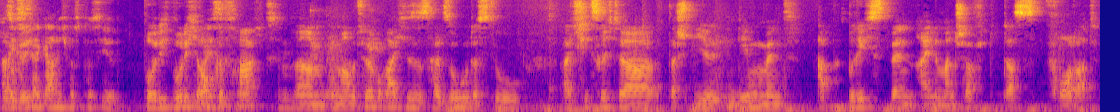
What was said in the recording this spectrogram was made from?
Also weiß ja gar nicht, was passiert. Wurde ich, wurde ich Ich auch gefragt. Ähm, Im Amateurbereich ist es halt so, dass du als Schiedsrichter das Spiel in dem Moment abbrichst, wenn eine Mannschaft das fordert.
